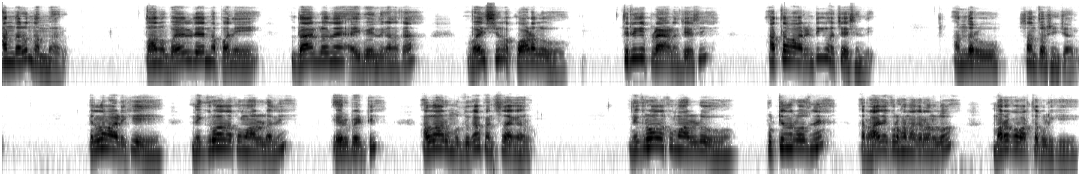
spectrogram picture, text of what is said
అందరూ నమ్మారు. తాను బయలుదేరిన పని దారిలోనే అయిపోయింది కనుక వైశ్యుల కోడలు తిరిగి ప్రయాణం చేసి అత్తవారింటికి వచ్చేసింది. అందరూ సంతోషించారు. పిల్లవాడికి నిగ్రోధ కుమారుడని పేరు పెట్టి అల్లారు ముద్దుగా పెంచసాగారు. నిగ్రోధ కుమారుడు పుట్టినరోజునే రాజగృహ నగరంలో మరొక వర్తకుడికి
